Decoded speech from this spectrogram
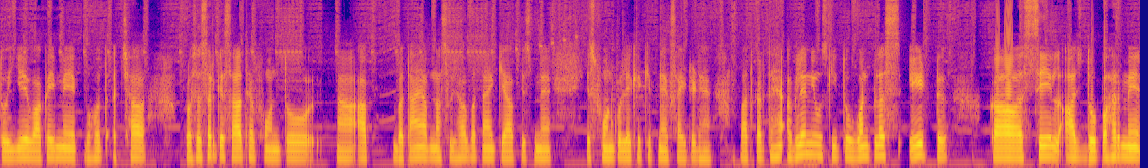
तो ये वाकई में एक बहुत अच्छा प्रोसेसर के साथ है फ़ोन तो आप बताएँ, अपना सुझाव बताएँ कि आप इसमें, इस फ़ोन को लेके कितने एक्साइटेड हैं। बात करते हैं अगले न्यूज़ की तो वन प्लस एट का सेल आज दोपहर में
